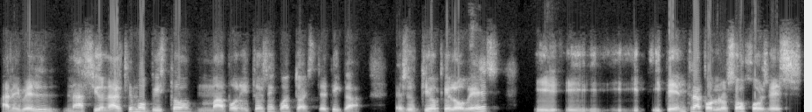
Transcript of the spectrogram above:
a nivel nacional que hemos visto más bonitos en cuanto a estética. Es un tío que lo ves y, te entra por los ojos. Es,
